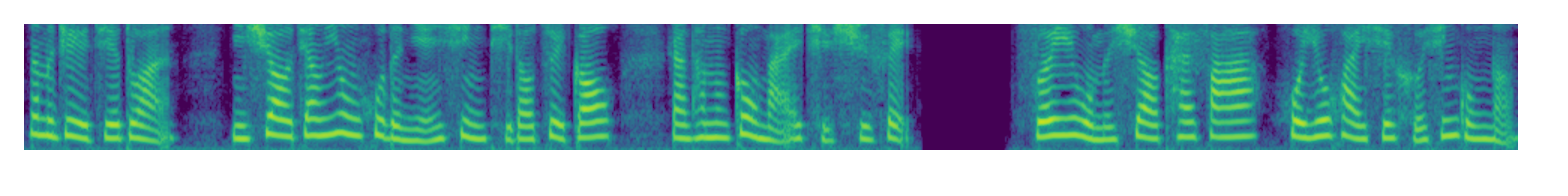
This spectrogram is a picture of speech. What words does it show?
那么这个阶段，你需要将用户的粘性提到最高，让他们购买且续费。所以，我们需要开发或优化一些核心功能。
